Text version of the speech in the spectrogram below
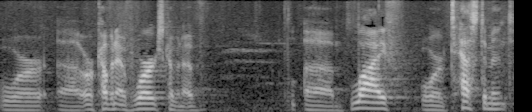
or, uh, or covenant of works, covenant of uh, life, or testament.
